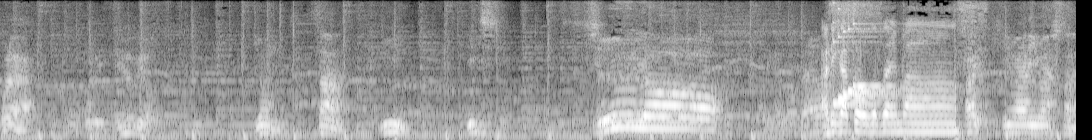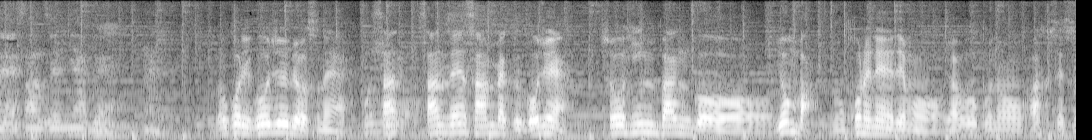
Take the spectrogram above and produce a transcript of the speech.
これ残り10秒。4321終了ありがとうございます。ありがとうございます、はい決まりましたね。3200円、残り50秒ですね。さ3350円。商品番号4番。もうこれねでもヤフオクのアクセス。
